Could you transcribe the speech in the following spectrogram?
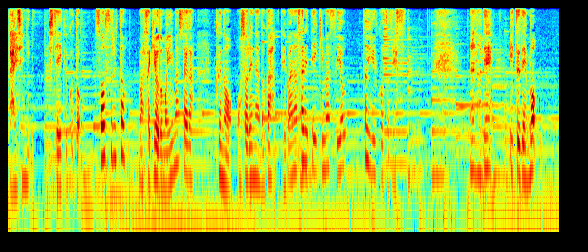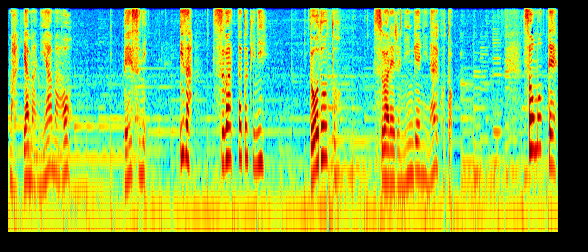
大事にしていくこと。そうすると、まあ、先ほども言いましたが苦の恐れなどが手放されていきますよということです。なのでいつでも、まあ、山に山をベースにいざ座った時に堂々と座れる人間になること。そう思って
